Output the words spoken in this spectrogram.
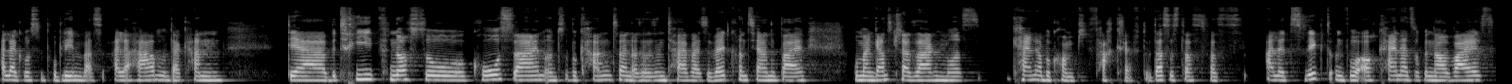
allergrößte Problem, was alle haben, und da kann der Betrieb noch so groß sein und so bekannt sein, also da sind teilweise Weltkonzerne bei, wo man ganz klar sagen muss, keiner bekommt Fachkräfte. Das ist das, was alle zwickt und wo auch keiner so genau weiß,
